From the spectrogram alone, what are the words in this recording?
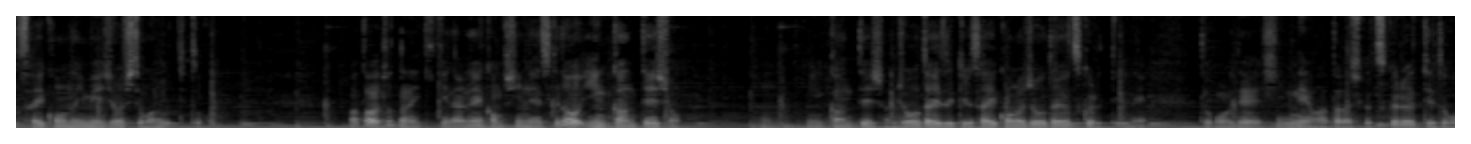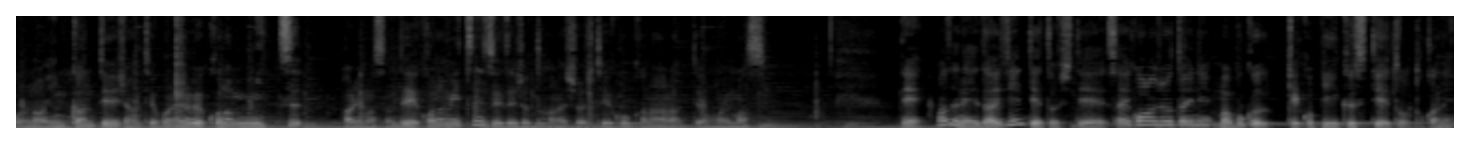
最高のイメージをしてもらうっていうところ。あとはちょっとね聞き慣れないかもしれないですけど incantation、incantation 状態づくり最高の状態を作るっていうねところで信念を新しく作るっていうところの incantation と呼ばれるこの3つありますのでこの3つについてちょっと話をしていこうかななんて思います。でまずね大前提として最高の状態ね、まあ、僕結構 peak state とかね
